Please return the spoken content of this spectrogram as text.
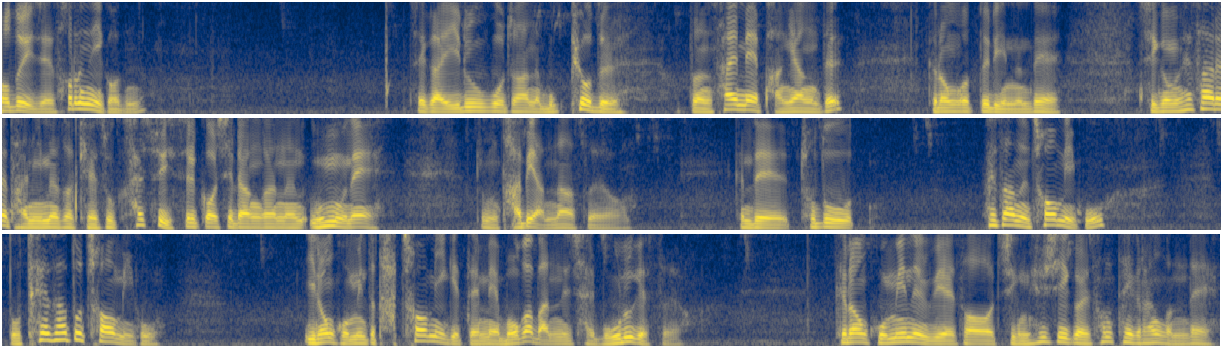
저도 이제 서른이거든요. 제가 이루고자 하는 목표들, 어떤 삶의 방향들, 그런 것들이 있는데, 지금 회사를 다니면서 계속 할 수 있을 것이라는 의문에 좀 답이 안 나왔어요. 근데 저도 회사는 처음이고, 또 퇴사도 처음이고, 이런 고민도 다 처음이기 때문에 뭐가 맞는지 잘 모르겠어요. 그런 고민을 위해서 지금 휴식을 선택을 한 건데,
